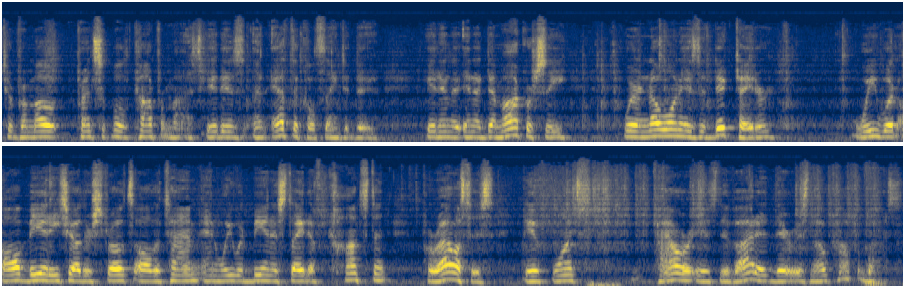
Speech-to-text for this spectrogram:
to promote principled compromise. It is an ethical thing to do. It, in, a, in a democracy where no one is a dictator, we would all be at each other's throats all the time, and we would be in a state of constant paralysis if once power is divided, there is no compromise.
